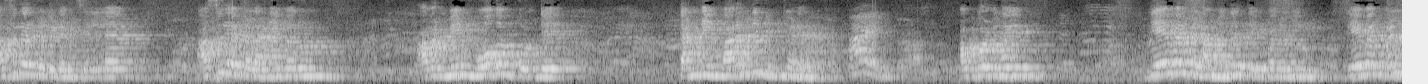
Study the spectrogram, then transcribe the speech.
அசுரர்களிடம் செல்ல அசுரர்கள் அனைவரும் அவன் மேல் மோகம் கொண்டு தன்னை மறந்து நின்றனர். அப்பொழுது தேவர்கள் அமிர்தத்தை பருகி தேவர்கள்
